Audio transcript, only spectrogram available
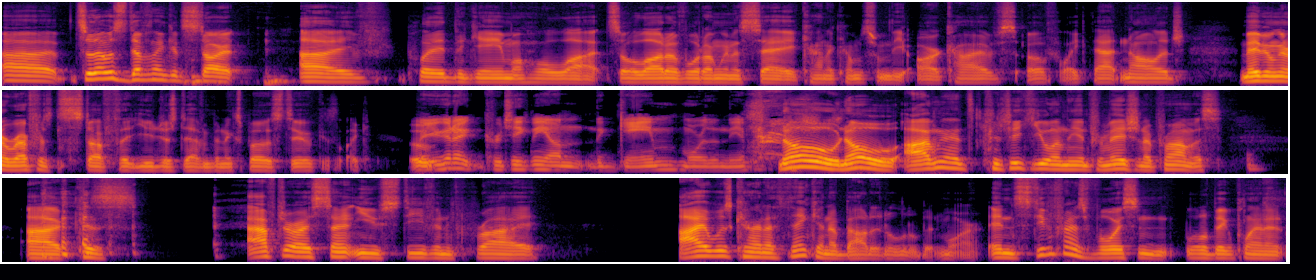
uh, so that was definitely a good start. I've played the game a whole lot, so a lot of what I'm gonna say kind of comes from the archives of like that knowledge. Maybe I'm gonna reference stuff that you just haven't been exposed to, because like, Are you gonna critique me on the game more than the impression? no, no, I'm gonna critique you on the information. I promise. Because after I sent you Stephen Fry, I was kind of thinking about it a little bit more. And Stephen Fry's voice in Little Big Planet,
